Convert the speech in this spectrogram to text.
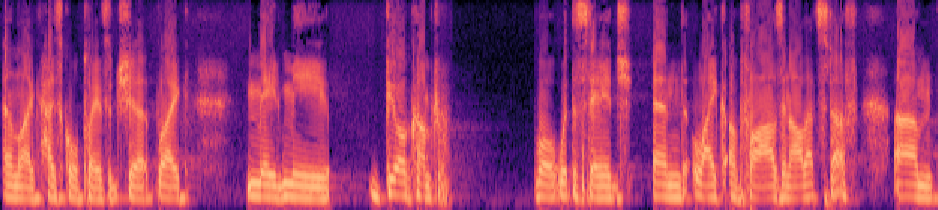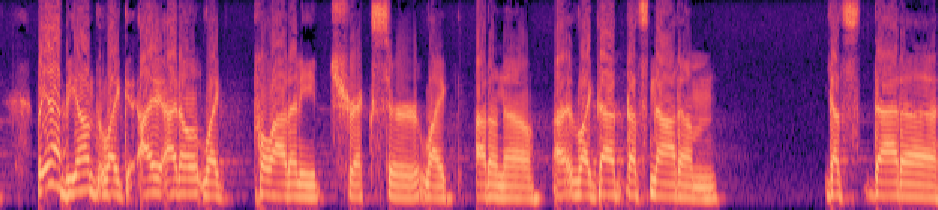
and like high school plays and shit like made me feel comfortable with the stage and like applause and all that stuff. Um, but yeah beyond like i i don't like pull out any tricks or like I don't know, I, like that. That's not um, that's that uh,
